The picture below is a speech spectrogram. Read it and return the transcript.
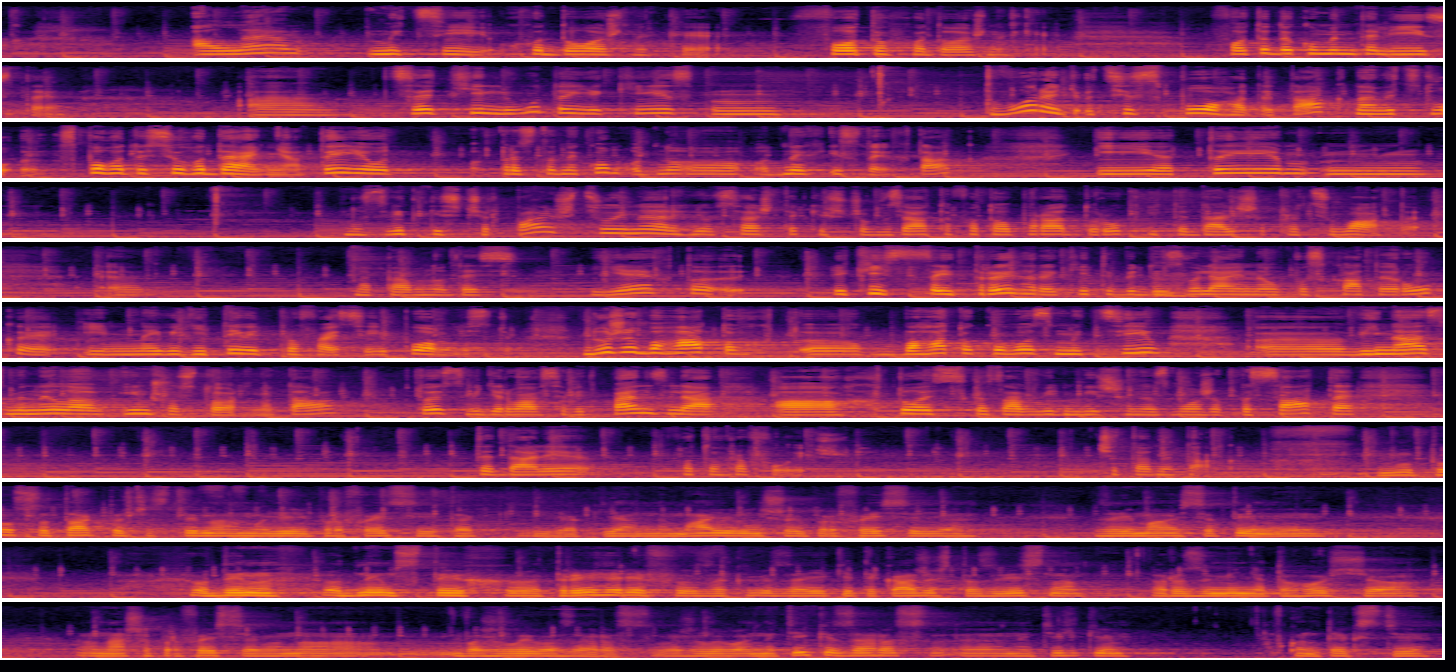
Але митці, художники, фотохудожники, фотодокументалісти е, це ті люди, які творять оці спогади, так? навіть спогади сьогодення. Ти є от представником одних із них, так? І ти ну, звідкись черпаєш цю енергію, все ж таки, щоб взяти фотоапарат до рук і йти далі працювати. Е, Напевно, десь є хто. Якийсь цей тригер, який тобі дозволяє не опускати руки і не відійти від професії повністю. Дуже багато е, багато кого з митців е, війна змінила в іншу сторону. Та? Хтось відірвався від пензля, а хтось сказав, він більше не зможе писати. Ти далі фотографуєш. Чи то не так? Ну, то що так, то частина моєї професії, так як я не маю іншої професії, я займаюся тим. І один, одним з тих е, тригерів, за, за які ти кажеш, то звісно розуміння того, що наша професія вона важлива зараз. Важлива не тільки зараз, е, не тільки в контексті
